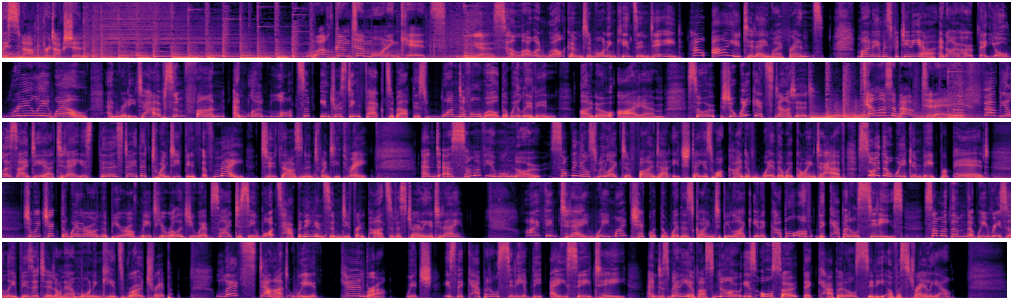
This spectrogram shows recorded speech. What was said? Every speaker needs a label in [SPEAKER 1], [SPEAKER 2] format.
[SPEAKER 1] LiSTNR production.
[SPEAKER 2] Welcome to Morning Kids.
[SPEAKER 3] Yes, hello and welcome to Morning Kids indeed. How are you today, my friends? My name is Virginia, and I hope that you're really well and ready to have some fun and learn lots of interesting facts about this wonderful world that we live in. I know I am. So, shall we get started?
[SPEAKER 2] Tell us about today.
[SPEAKER 3] Fabulous idea. Today is Thursday, the 25th of May, 2023. And as some of you will know, something else we like to find out each day is what kind of weather we're going to have so that we can be prepared. Should we check the weather on the Bureau of Meteorology website to see what's happening in some different parts of Australia today? I think today we might check what the weather's going to be like in a couple of the capital cities, some of them that we recently visited on our Morning Kids road trip. Let's start with Canberra, which is the capital city of the ACT, and as many of us know, is also the capital city of Australia.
